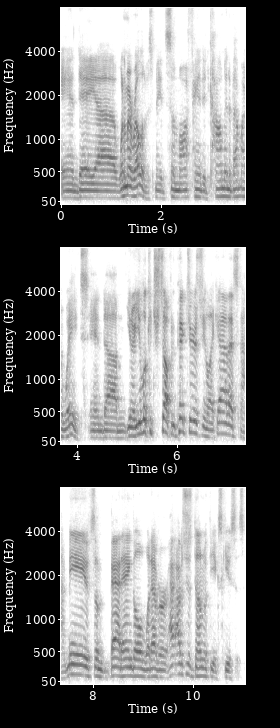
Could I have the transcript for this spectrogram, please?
and a uh, one of my relatives made some offhanded comment about my weight and um, you know you look at yourself in pictures and you're like ah that's not me it's some bad angle whatever I, I was just done with the excuses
